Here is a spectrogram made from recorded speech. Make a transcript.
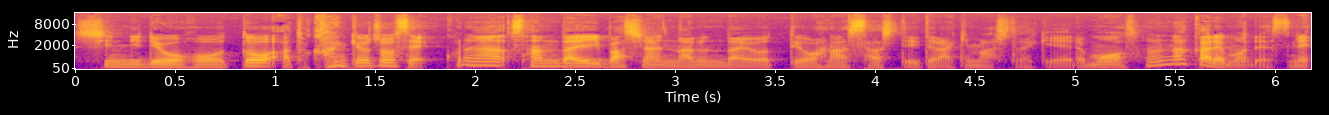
心理療法と、あと環境調整、これが三大柱になるんだよっていうお話させていただきましたけれども、その中でもですね、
